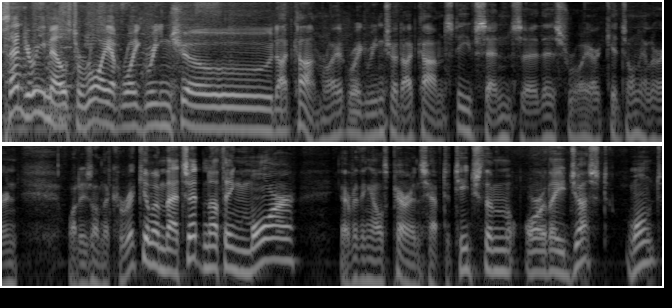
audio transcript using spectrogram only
Send your emails to roy at roygreenshow.com. Roy at roygreenshow.com. Steve sends uh, this. Roy, our kids only learn what is on the curriculum. That's it, nothing more. Everything else parents have to teach them, or they just won't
